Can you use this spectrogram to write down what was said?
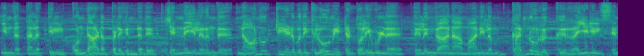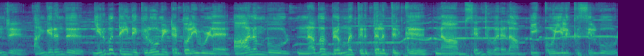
இந்த தலத்தில் கொண்டாடப்படுகின்றது. சென்னையிலிருந்து நானூற்றி எழுபது கிலோமீட்டர் தொலைவுள்ள தெலுங்கானா மாநிலம் கர்னூலுக்கு ரயிலில் சென்று அங்கிருந்து இருபத்தைந்து கிலோமீட்டர் தொலைவுள்ள ஆலம்பூர் நவ பிரம்ம திருத்தலத்திற்கு நாம் சென்று வரலாம். இக்கோயிலுக்கு செல்வோர்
